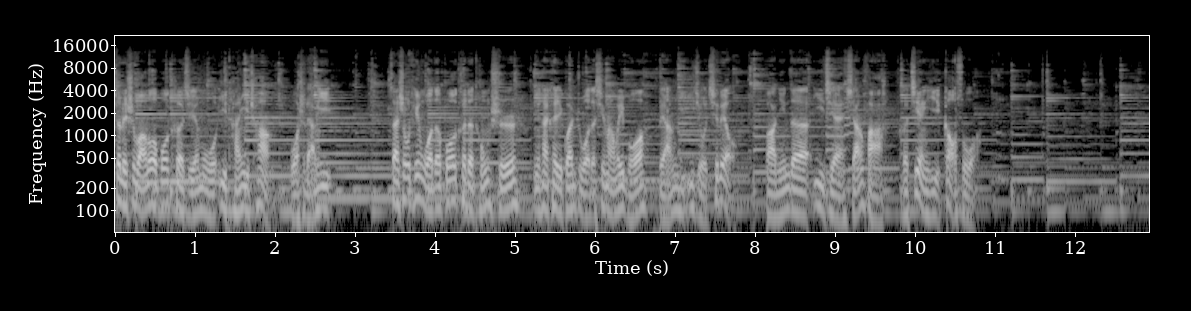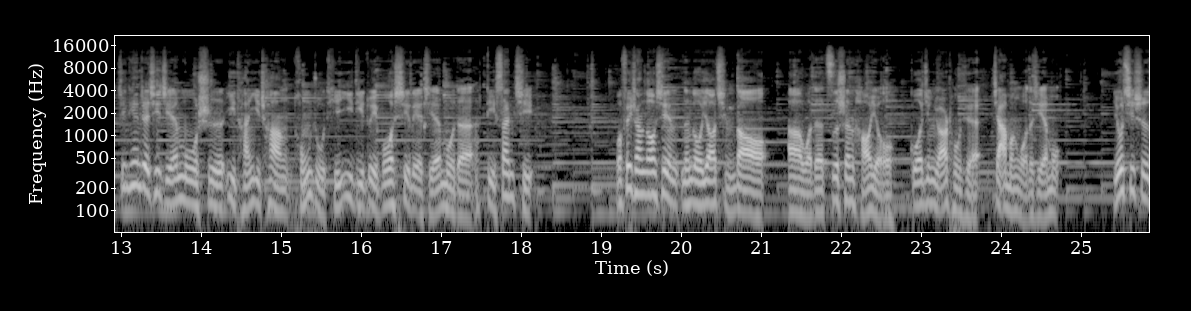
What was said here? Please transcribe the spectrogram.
这里是网络播客节目《一谈一唱》，我是梁毅。在收听我的播客的同时，您还可以关注我的新浪微博“梁毅一九七六”，把您的意见、想法和建议告诉我。今天这期节目是一谈一唱同主题异地对播系列节目的第三期，我非常高兴能够邀请到啊我的资深好友郭晶元同学加盟我的节目，尤其是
